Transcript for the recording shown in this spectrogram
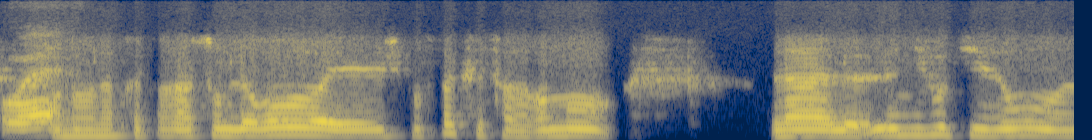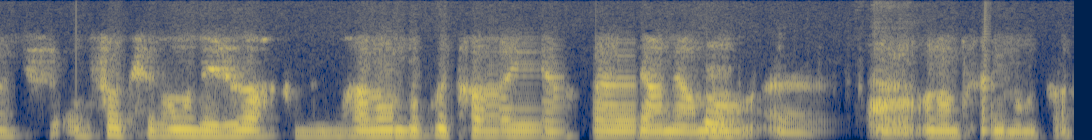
pendant la préparation de l'Euro, et je pense pas que ce soit vraiment là, le, le niveau qu'ils ont, euh, on sent que c'est vraiment des joueurs qui ont vraiment beaucoup travaillé hein, euh, dernièrement euh, en, entraînement. Quoi.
